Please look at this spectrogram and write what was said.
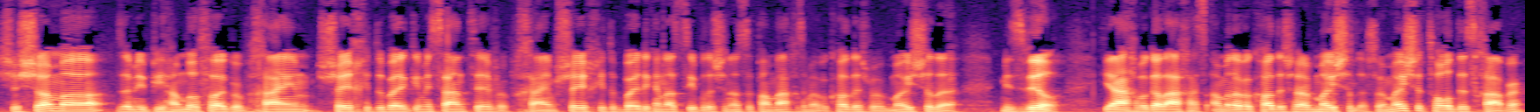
Sheshama, Zamipi Hamufag, Rabbi Chaim, Sheikhet to Beit Gemisante, Rabbi Chaim, Sheikhet to Beit Kanasipel, Shenasa Pamachas, Rabbi Kodesh, Rabbi Moishele, Mizvil, Yach Begalachas, Amal Rabbi Kodesh, Rabbi Moishele. So Moshe told this Chaver,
